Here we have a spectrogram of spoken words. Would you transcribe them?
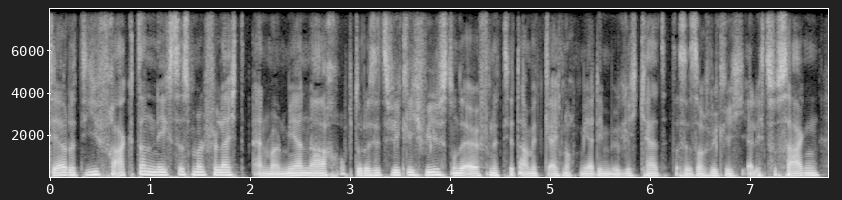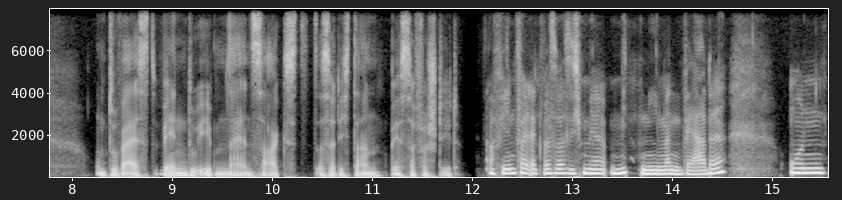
der oder die fragt dann nächstes Mal vielleicht einmal mehr nach, ob du das jetzt wirklich willst und eröffnet dir damit gleich noch mehr die Möglichkeit, das jetzt auch wirklich ehrlich zu sagen. Und du weißt, wenn du eben Nein sagst, dass er dich dann besser versteht. Auf jeden Fall etwas, was ich mir mitnehmen werde. Und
